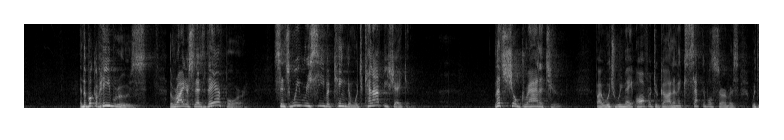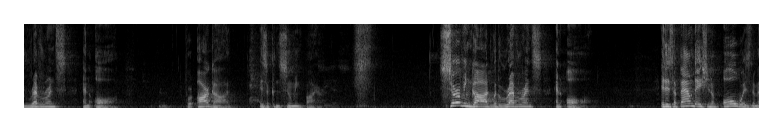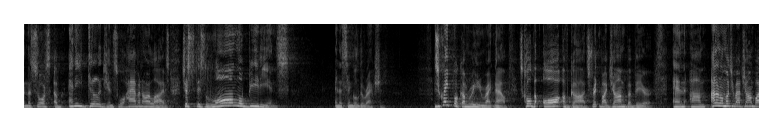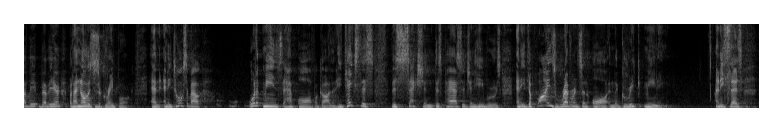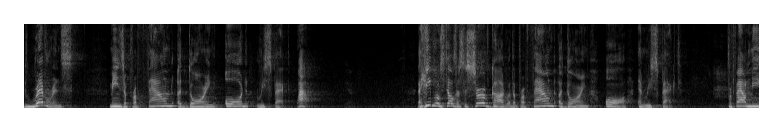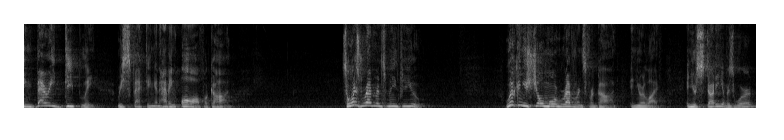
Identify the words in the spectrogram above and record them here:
In the book of Hebrews, the writer says, Therefore, since we receive a kingdom which cannot be shaken, let's show gratitude by which we may offer to God an acceptable service with reverence and awe. For our God is a consuming fire. Serving God with reverence and awe. It is the foundation of all wisdom and the source of any diligence we'll have in our lives, just this long obedience in a single direction. There's a great book I'm reading right now. It's called The Awe of God. It's written by John Bevere. And um, I don't know much about John Bevere, but I know this is a great book. And, and he talks about what it means to have awe for God. And he takes this, this section, this passage in Hebrews, and he defines reverence and awe in the Greek meaning. And he says, the reverence means a profound, adoring, awed respect. Wow. The Hebrews tells us to serve God with a profound, adoring awe and respect. Profound meaning very deeply respecting and having awe for God. So, what does reverence mean for you? Where can you show more reverence for God in your life? In your study of His Word?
